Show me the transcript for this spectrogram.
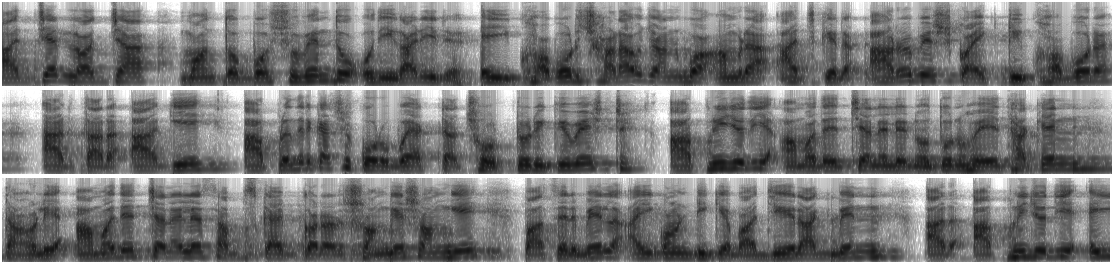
রাজ্যের লজ্জা, মন্তব্য শুভেন্দু অধিকারীর। এই খবর ছাড়াও জানব আমরা আজকের আরও বেশ কয়েকটি খবর, আর তার আগে আপনাদের কাছে করব একটা ছোট্ট রিকোয়েস্ট আপনি যদি আমাদের চ্যানেলে নতুন হয়ে থাকেন, তাহলে আমাদের চ্যানেলে সাবস্ক্রাইব করার সঙ্গে সঙ্গে পাশের বেল আইকনটিকে বাজিয়ে রাখবেন। আর আপনি যদি এই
